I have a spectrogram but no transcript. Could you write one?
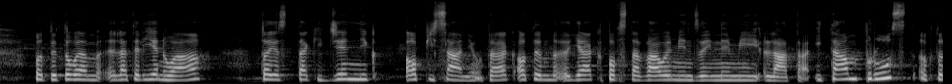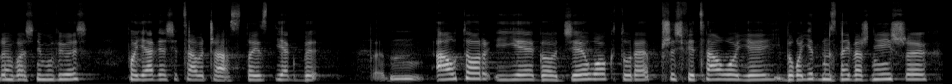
pod tytułem L'Atelier Noir. To jest taki dziennik o pisaniu, tak? o tym, jak powstawały między innymi lata. I tam Proust, o którym właśnie mówiłeś, pojawia się cały czas. To jest jakby em, autor i jego dzieło, które przyświecało jej, było jednym z najważniejszych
